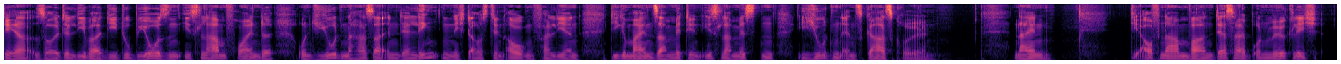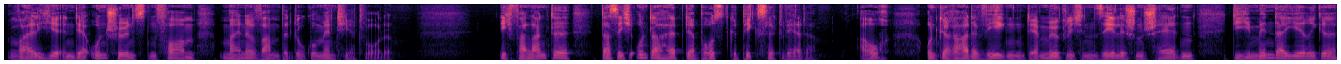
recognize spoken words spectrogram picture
Der sollte lieber die dubiosen Islamfreunde und Judenhasser in der Linken nicht aus den Augen verlieren, die gemeinsam mit den Islamisten Juden ins Gas grölen. Nein, die Aufnahmen waren deshalb unmöglich, weil hier in der unschönsten Form meine Wampe dokumentiert wurde. Ich verlangte, dass ich unterhalb der Brust gepixelt werde auch und gerade wegen der möglichen seelischen Schäden, die Minderjährige,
